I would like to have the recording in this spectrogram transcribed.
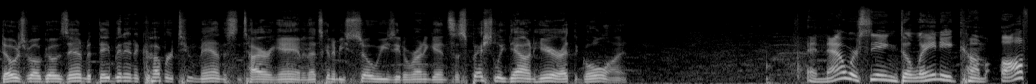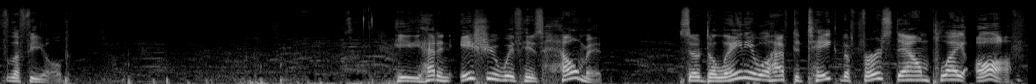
Dolgeville goes in, but they've been in a cover two man this entire game, and that's going to be so easy to run against, especially down here at the goal line. And now we're seeing Delaney come off the field. He had an issue with his helmet, so Delaney will have to take the first down play off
